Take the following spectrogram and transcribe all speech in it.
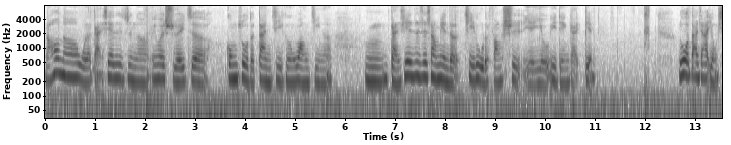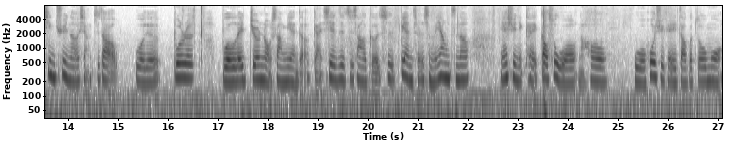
然后呢，我的感谢日志呢，因为随着工作的淡季跟旺季呢。嗯，感谢日志上面的记录的方式也有一点改变。如果大家有兴趣呢，想知道我的 bullet bullet journal 上面的感谢日志上的格式变成什么样子呢？也许你可以告诉我哦，然后我或许可以找个周末，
